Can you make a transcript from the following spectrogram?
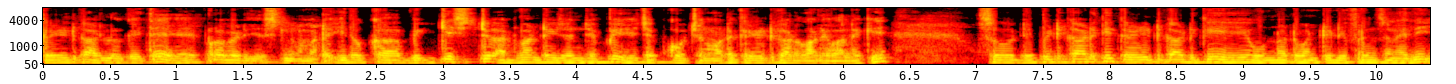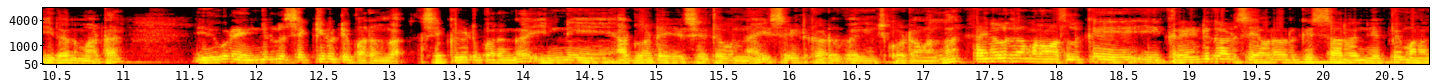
క్రెడిట్ కార్డులోకి అయితే ప్రొవైడ్ చేస్తుంది అనమాట ఇది ఒక బిగ్గెస్ట్ అడ్వాంటేజ్ అని చెప్పి చెప్పుకోవచ్చు అనమాట క్రెడిట్ కార్డు వాడే వాళ్ళకి. సో డెబిట్ కార్డుకి క్రెడిట్ కార్డుకి ఉన్నటువంటి డిఫరెన్స్ అనేది ఇదనమాట ఇది కూడా ఇందులో సెక్యూరిటీ పరంగా. సెక్యూరిటీ పరంగా ఇన్ని అడ్వాంటేజెస్ అయితే ఉన్నాయి క్రెడిట్ కార్డు ఉపయోగించుకోవడం వల్ల. ఫైనల్గా మనం అసలుకి ఈ క్రెడిట్ కార్డ్స్ ఎవరెవరికి ఇస్తారు అని చెప్పి మనం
